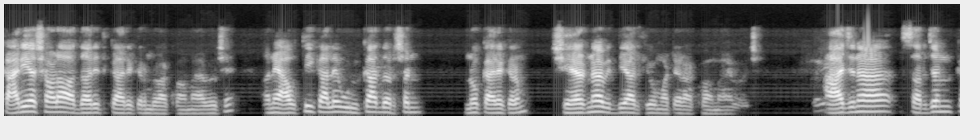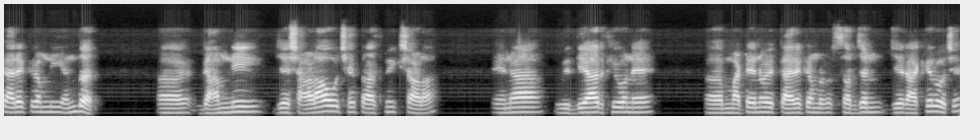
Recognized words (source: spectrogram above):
કાર્યશાળા આધારિત કાર્યક્રમ રાખવામાં આવ્યો છે. અને આવતીકાલે ઉલ્કા દર્શનનો કાર્યક્રમ શહેરના વિદ્યાર્થીઓ માટે રાખવામાં આવ્યો છે. આજના સર્જન કાર્યક્રમની અંદર ગામની જે શાળાઓ છે, પ્રાથમિક શાળા, એના વિદ્યાર્થીઓને માટેનો એક કાર્યક્રમ સર્જન જે રાખેલો છે,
